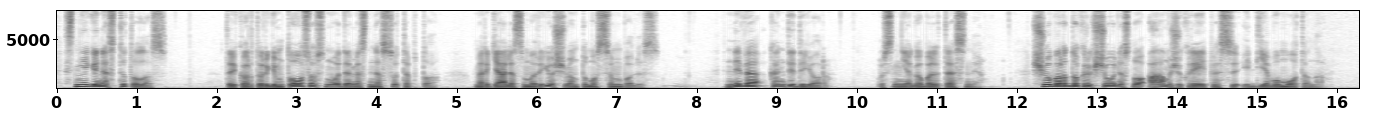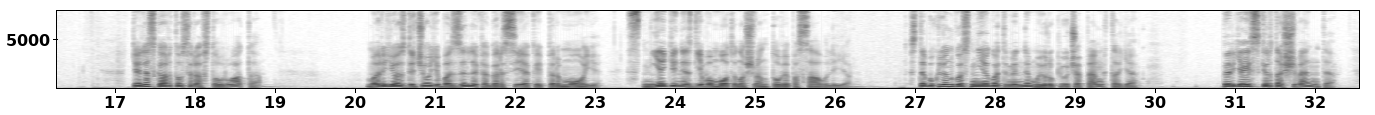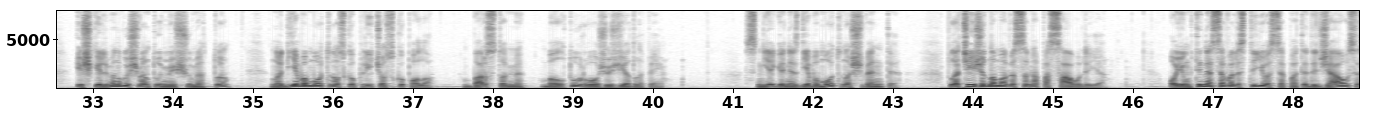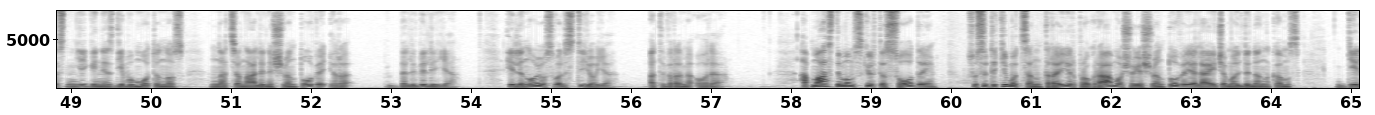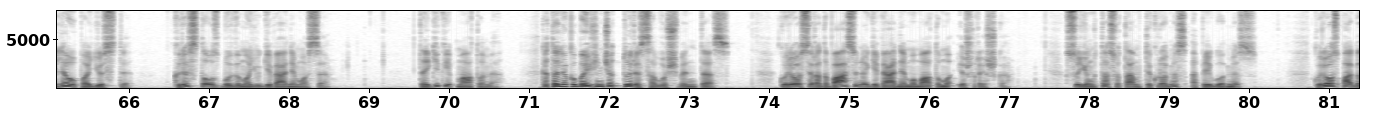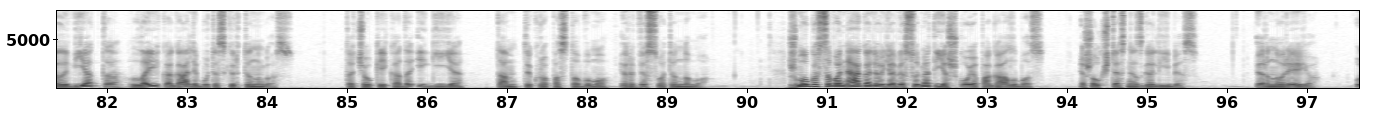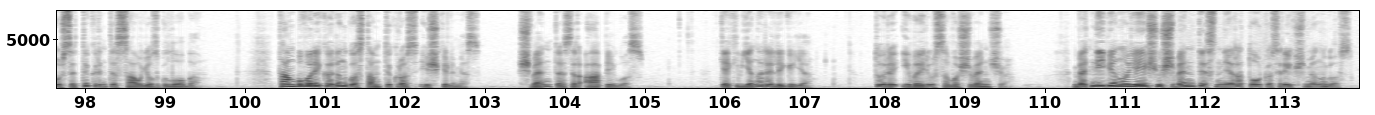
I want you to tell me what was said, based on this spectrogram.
Snieginės titulas - tai kartu ir gimtosios nuodėmės nesutepto mergelės Marijos šventumo simbolis. Nive Candidijor - už sniegą baltesnė. Šiuo vardu krikščionis nuo amžių kreipėsi į Dievo motiną. Kelis kartus restauruota, Marijos didžioji bazilika garsėja kaip pirmoji snieginės Dievo motinos šventovė pasaulyje. Stebuklingo sniego atminimui rūpiučio penktąją per jai skirtą šventę iškilmingų šventų mišių metu nuo Dievo motinos koplyčios kupolo barstomi baltų rožių žiedlapiai. Snieginės Dievo motinos šventė plačiai žinoma visame pasaulyje, o Junktinėse valstijose pati didžiausia snieginės Dievo motinos nacionalinė šventovė yra Belvilyje, Ilinojaus valstijoje, atvirame ore. Apmąstymams skirti sodai, susitikimų centrai ir programos šioje šventovėje leidžia maldininkams giliau pajusti Kristaus buvimą jų gyvenimuose. Taigi, kaip matome, katalikų bažnyčia turi savo šventes, kurios yra dvasinio gyvenimo matoma išraiška, sujungta su tam tikromis apieigomis, kurios pagal vietą, laiką gali būti skirtingos, tačiau kai kada įgyja tam tikro pastovumo ir visuotinumo. Žmogus savo negalioje visuomet ieškojo pagalbos iš aukštesnės galybės ir norėjo užsitikrinti savo jos globą. Tam buvo reikalingos tam tikros iškilmės, šventės ir apėgos. Kiekviena religija turi įvairių savo švenčių, bet nei vienoje iš jų šventės nėra tokios reikšmingos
